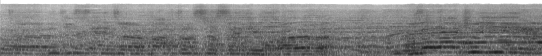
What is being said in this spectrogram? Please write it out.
Euh, 17 partants sur cette épreuve. Vous allez accueillir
